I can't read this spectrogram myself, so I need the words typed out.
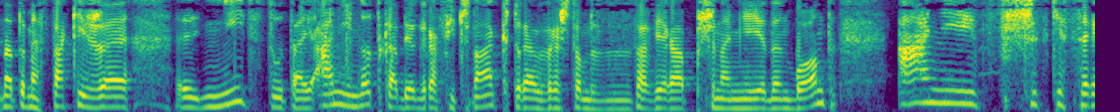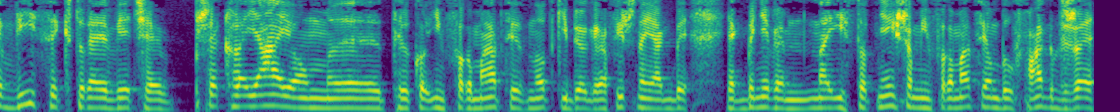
natomiast taki, że e, nic tutaj, ani notka biograficzna, która zresztą zawiera przynajmniej jeden błąd, ani wszystkie serwisy, które wiecie, przeklejają y, tylko informacje z notki biograficznej, jakby, jakby nie wiem, najistotniejszą informacją był fakt, że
